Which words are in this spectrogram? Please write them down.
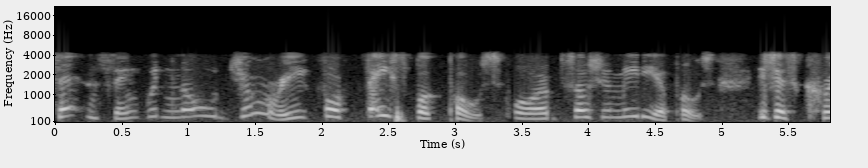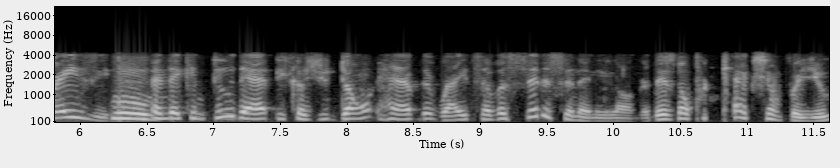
sentencing with no jury for Facebook posts or social media posts. It's just crazy. Hmm. And they can do that because you don't have the rights of a citizen any longer. There's no protection for you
